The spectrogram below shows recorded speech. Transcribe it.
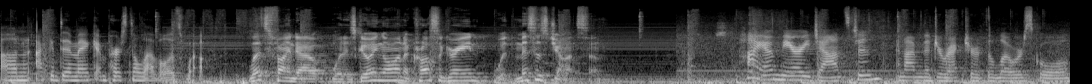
on an academic and personal level as well. Let's find out what is going on across the green with Mrs. Johnson. Hi, I'm Mary Johnston, and I'm the director of the lower school.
